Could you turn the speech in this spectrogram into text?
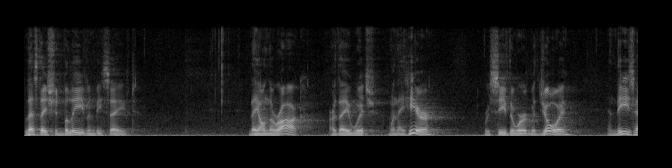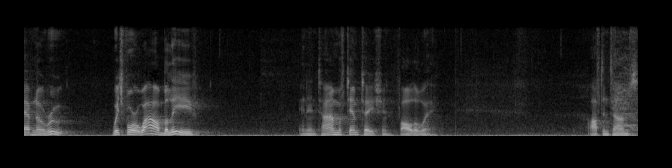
lest they should believe and be saved. They on the rock are they which, when they hear, receive the word with joy, and these have no root, which for a while believe, and in time of temptation fall away. Oftentimes,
